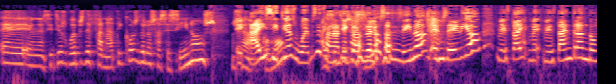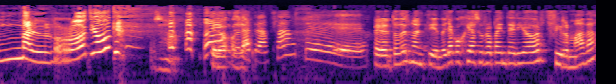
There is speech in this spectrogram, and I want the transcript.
eh, en sitios web de fanáticos de los asesinos. O Eh, sea, ¿Hay ¿cómo? sitios web de ¿Hay sitios fanáticos de los asesinos? ¿En serio? ¿Me está, me, me está entrando un mal rollo? que- O sea, pero, o sea, Idolatran fans de... pero entonces no entiendo. Ella cogía su ropa interior firmada,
